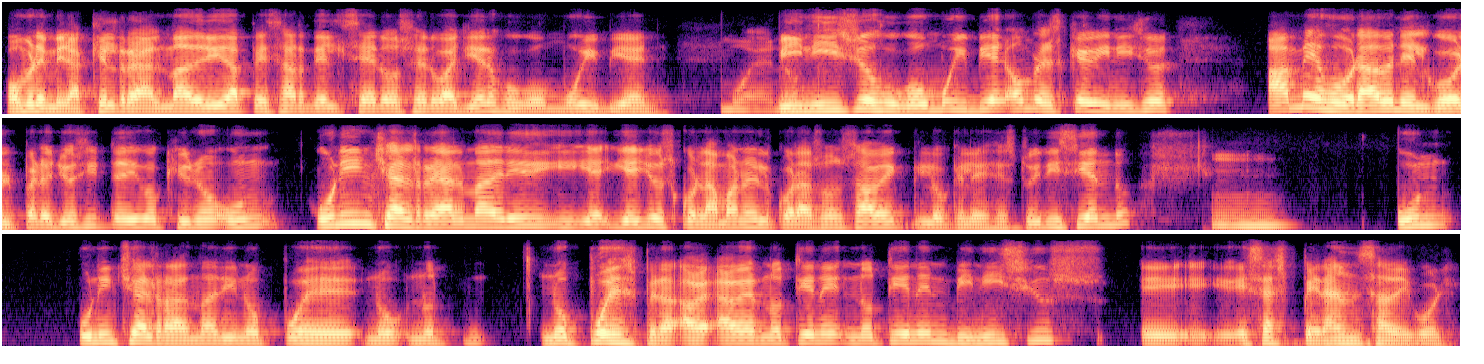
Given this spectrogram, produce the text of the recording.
Hombre, mira que el Real Madrid, a pesar del 0-0 ayer, jugó muy bien. Bueno. Vinicius jugó muy bien. Hombre, es que Vinicius ha mejorado en el gol, pero yo sí te digo que uno, un, un hincha del Real Madrid y, y ellos con la mano en el corazón saben lo que les estoy diciendo. Un, un hincha del Real Madrid no puede, no, no, no puede esperar. A ver, a ver, no, tiene, no tienen Vinicius eh, esa esperanza de gol.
